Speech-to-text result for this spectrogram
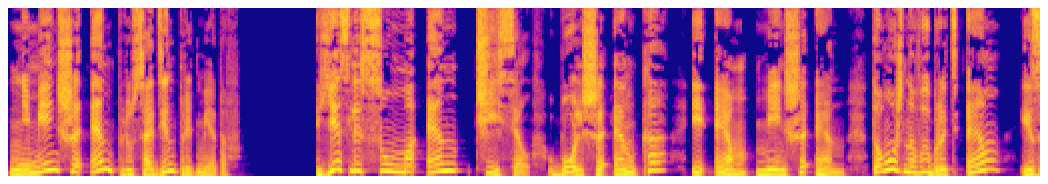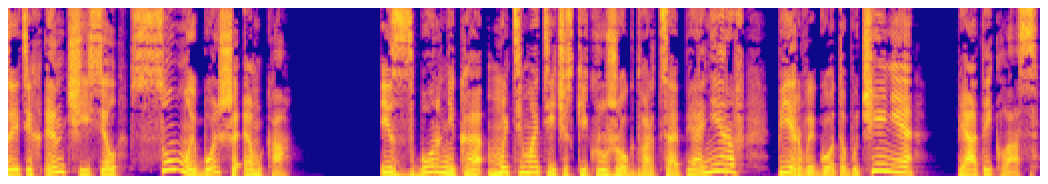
не меньше n плюс один предметов. Если сумма n чисел больше nk и m меньше n, то можно выбрать m из этих n чисел с суммой больше mk. Из сборника «Математический кружок Дворца пионеров. Первый год обучения. Пятый класс».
